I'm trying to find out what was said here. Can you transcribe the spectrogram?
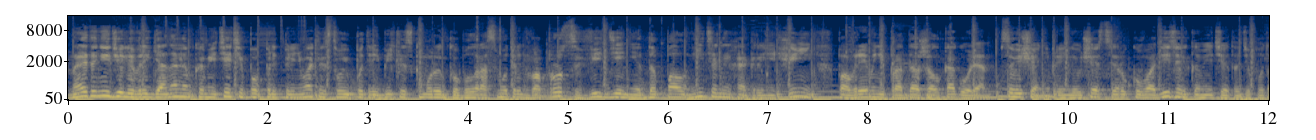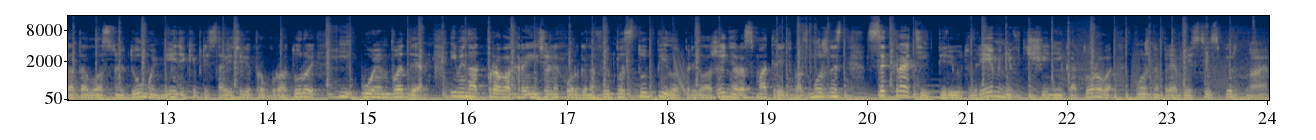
На этой неделе в региональном комитете по предпринимательству и потребительскому рынку был рассмотрен вопрос введения дополнительных ограничений по времени продажи алкоголя. В совещании приняли участие руководитель комитета, депутаты областной думы, медики, представители прокуратуры и УМВД. Именно от правоохранительных органов и поступило предложение рассмотреть возможность сократить период времени, в течение которого можно приобрести спиртное.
